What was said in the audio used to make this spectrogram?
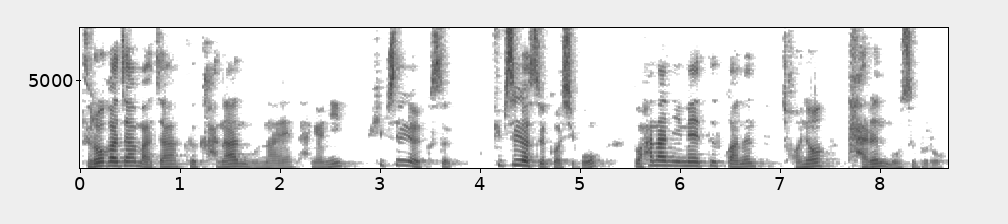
들어가자마자 그 가나안 문화에 당연히 휩쓸렸을, 휩쓸렸을 것이고 또 하나님의 뜻과는 전혀 다른 모습으로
